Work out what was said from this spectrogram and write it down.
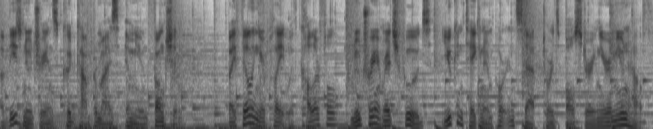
of these nutrients could compromise immune function. By filling your plate with colorful, nutrient-rich foods, you can take an important step towards bolstering your immune health.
